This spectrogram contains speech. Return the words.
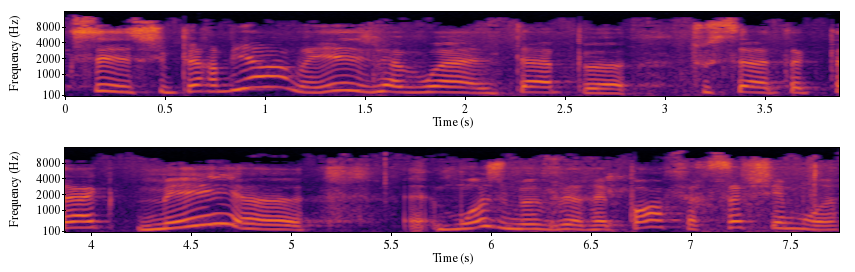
que c'est super bien, vous voyez, je la vois, elle tape euh, tout ça, tac, tac. Mais euh, euh, moi, je ne me verrais pas faire ça chez moi.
